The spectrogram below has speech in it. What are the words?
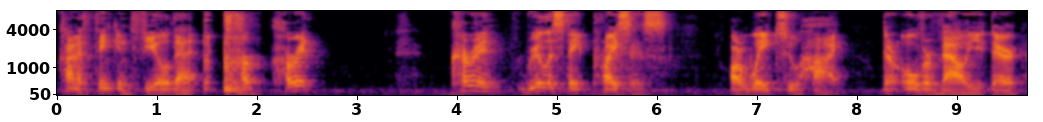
kind of think and feel that current current real estate prices are way too high. They're overvalued. They're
